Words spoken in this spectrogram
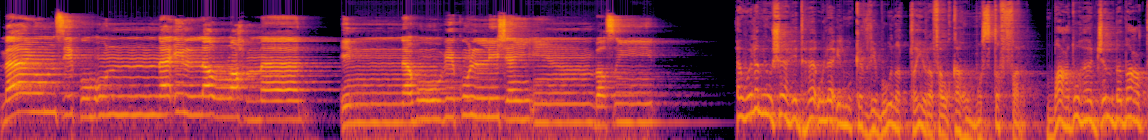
ما يمسكهن إلا الرحمن إنه بكل شيء بصير أولم يشاهد هؤلاء المكذبون الطير فوقهم مصطفا؟ بعضها جنب بعض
